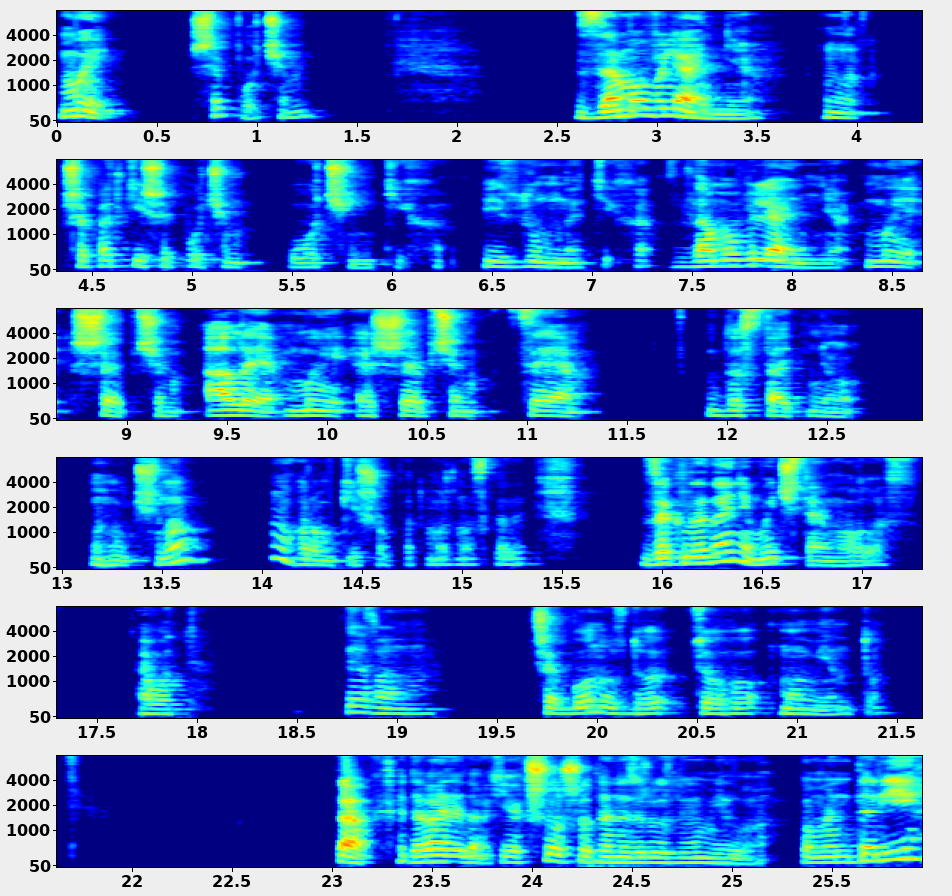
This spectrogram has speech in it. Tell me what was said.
ми шепочемо, замовляння. м, Шепотки шепочем очень тихо, безумно тихо. Замовляння ми шепчем, але ми шепчем це достатньо гучно, ну, громкий шепот, можна сказати. Заклинання ми читаємо голос. А от це вам ще бонус до цього моменту. Так, давайте так. Якщо щось не зрозуміло, коментарі.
